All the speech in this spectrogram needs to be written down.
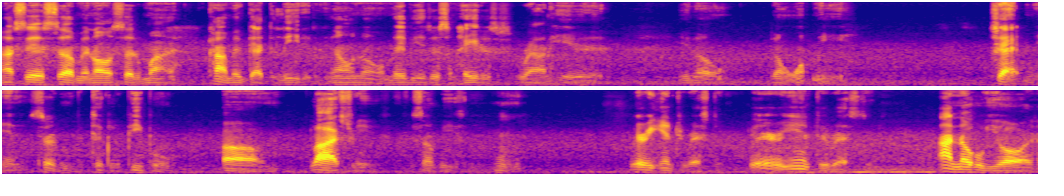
I said something, and all of a sudden my comment got deleted. I don't know. Maybe it's just some haters around here that, you know, don't want me chatting in certain particular people um, live streams for some reason. Hmm. Very interesting. Very interesting. I know who you are,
